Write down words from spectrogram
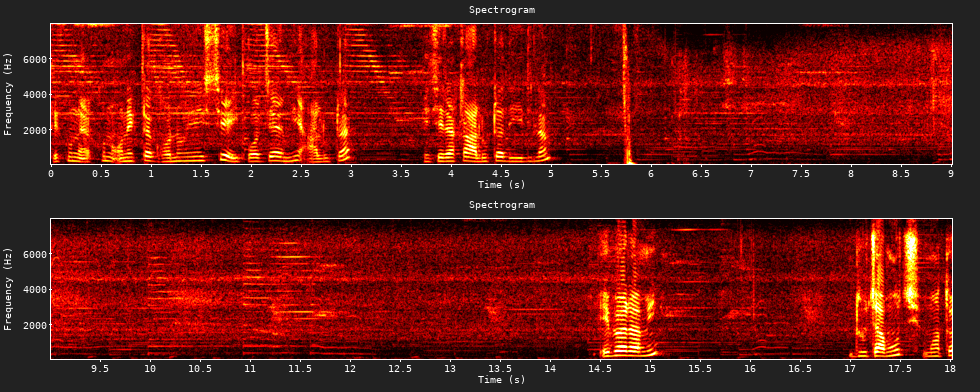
দেখুন, এখন অনেকটা ঘন হয়ে এসছে, এই পর্যায়ে আমি আলুটা, ভেজে রাখা আলুটা দিয়ে দিলাম। এবার আমি দু চামচ মতো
